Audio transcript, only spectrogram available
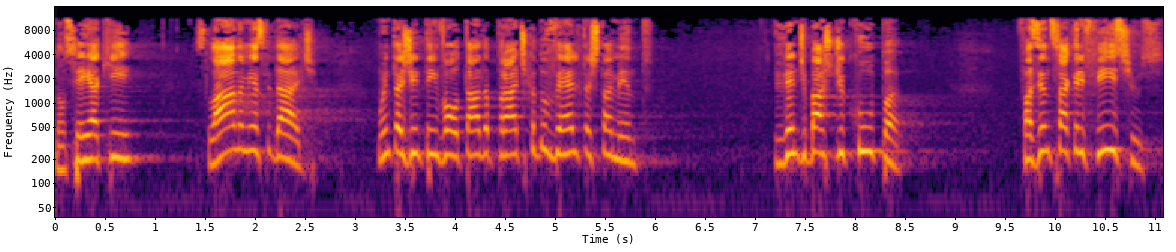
Não sei aqui, lá na minha cidade, muita gente tem voltado à prática do Velho Testamento, vivendo debaixo de culpa, fazendo sacrifícios,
